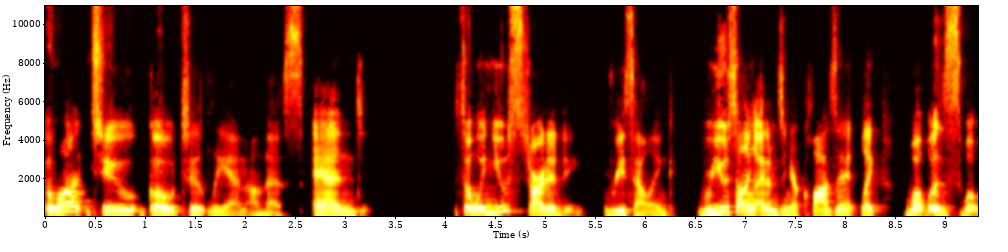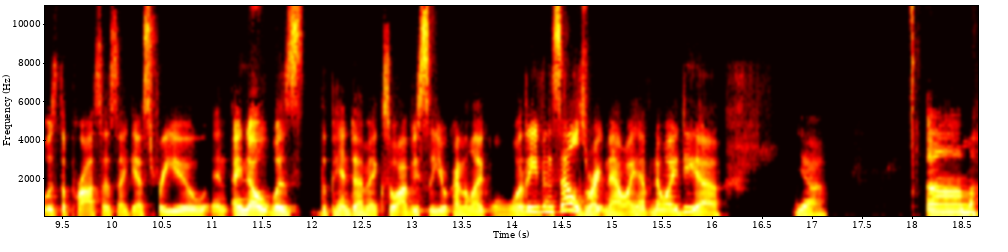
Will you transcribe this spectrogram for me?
I want to go to leanne on this. And so when you started reselling were you selling items in your closet? Like what was what was the process i guess for you? And i know it was the pandemic so obviously you're kind of like well what even sells right now? I have no idea. Yeah um,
